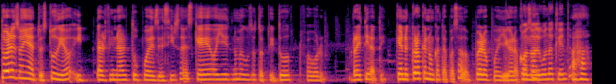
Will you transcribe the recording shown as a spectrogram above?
tú eres dueña de tu estudio y al final tú puedes decir, ¿sabes qué? Oye, no me gusta tu actitud, por favor, retírate. Que no, creo que nunca te ha pasado, pero puede llegar a pasar. ¿Con alguna clienta? Ajá.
